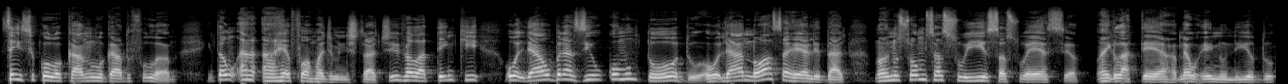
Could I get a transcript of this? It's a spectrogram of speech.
Sem se colocar no lugar do fulano. Então a, a reforma administrativa ela tem que olhar o Brasil como um todo, olhar a nossa realidade. Nós não somos a Suíça, a Suécia, a Inglaterra, né, o Reino Unido,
